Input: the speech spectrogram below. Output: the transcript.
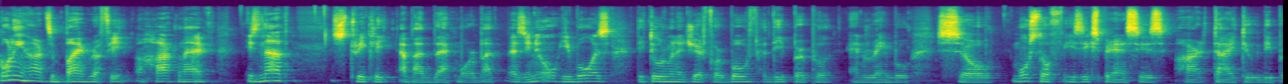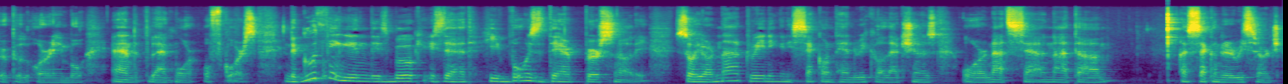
Colin Hart's biography, A Hart Life, is not strictly about Blackmore, but as you know, he was the tour manager for both Deep Purple and Rainbow, so most of his experiences are tied to Deep Purple or Rainbow and Blackmore, of course. The good thing in this book is that he was there personally, so you're not reading any second-hand recollections or not, not um, a secondary research.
